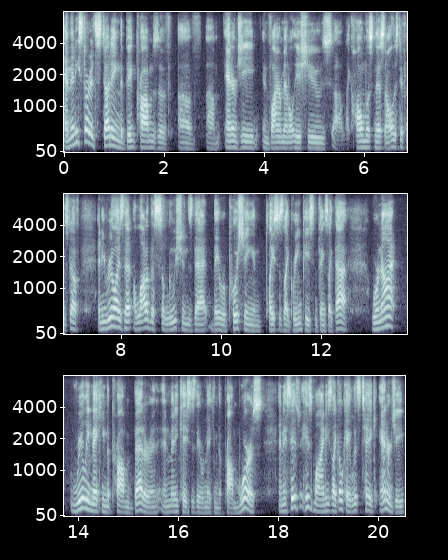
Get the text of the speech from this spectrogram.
and then he started studying the big problems of of um, energy, environmental issues uh, like homelessness and all this different stuff. And he realized that a lot of the solutions that they were pushing in places like Greenpeace and things like that were not really making the problem better. And in many cases, they were making the problem worse. And in his, his mind, he's like, okay, let's take energy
